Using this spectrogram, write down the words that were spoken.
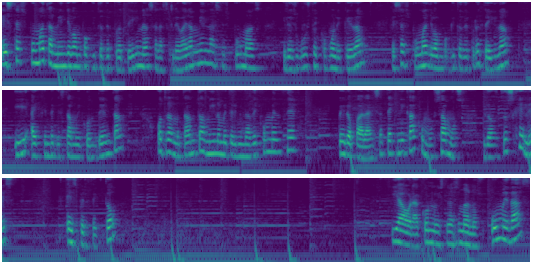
Esta espuma también lleva un poquito de proteínas. A las que le vayan bien las espumas y les guste cómo le queda, esta espuma lleva un poquito de proteína y hay gente que está muy contenta. Otra no tanto, a mí no me termina de convencer, pero para esa técnica, como usamos los dos geles, es perfecto. Y ahora con nuestras manos húmedas,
